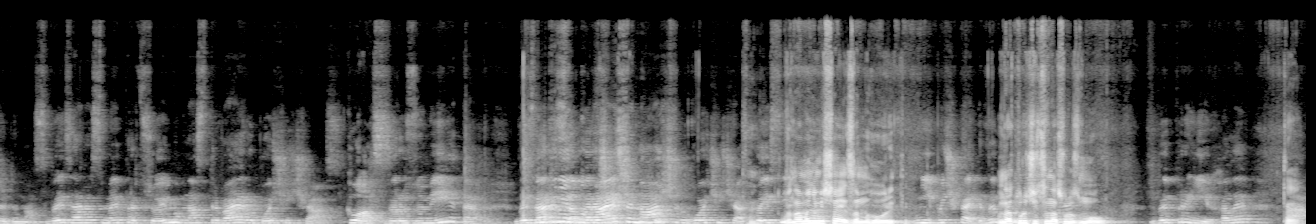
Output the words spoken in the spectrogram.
Прийшли до нас. Ви зараз ми працюємо. В нас триває робочий час. Клас. Ви розумієте? Ви зараз забираєте наш робочий час. Поясніть, Вона мені мішає з вами говорити. Ні, почекайте. Ви Вона втручиться в нашу розмову. Ви приїхали. Так.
